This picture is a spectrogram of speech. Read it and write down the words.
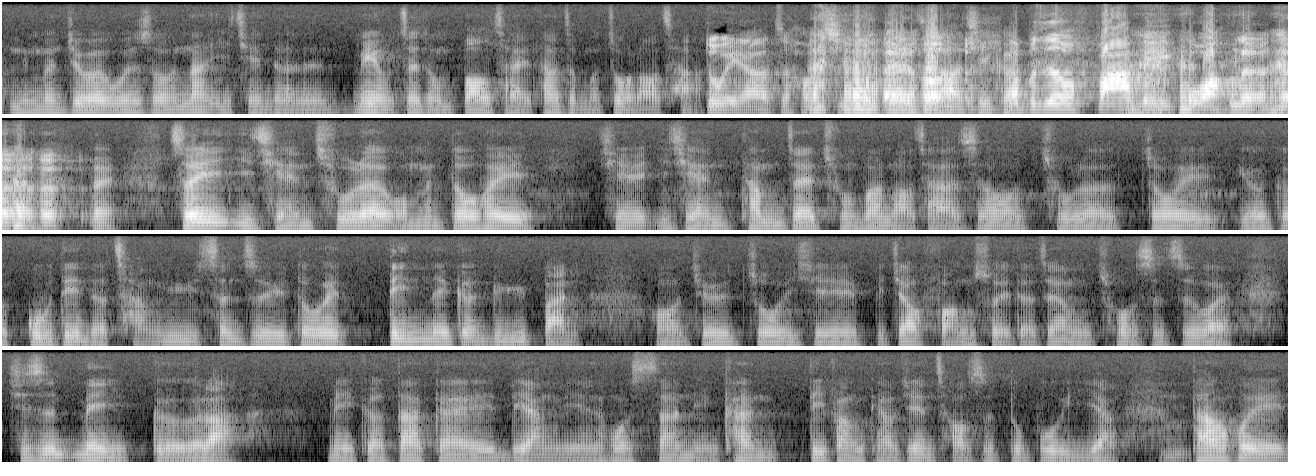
你们就会问说，那以前的人没有这种包材，他怎么做老茶？对啊，这好奇怪，这好奇怪，他不是都发霉光了？对，所以以前除了我们都会，前以前他们在存放老茶的时候，除了都会有一个固定的场域，甚至于都会钉那个铝板，哦，就会做一些比较防水的这样措施之外，其实每隔啦，每隔大概两年或三年，看地方条件潮湿度不一样，他会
